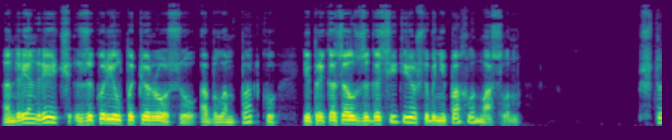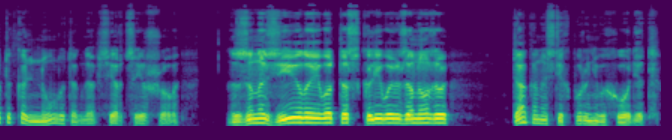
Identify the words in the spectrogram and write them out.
Андрей Андреевич закурил папиросу об лампадку и приказал загасить ее, чтобы не пахло маслом. Что-то кольнуло тогда в сердце Ершова. Занозило его тоскливую занозу, так она с тех пор и не выходит.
